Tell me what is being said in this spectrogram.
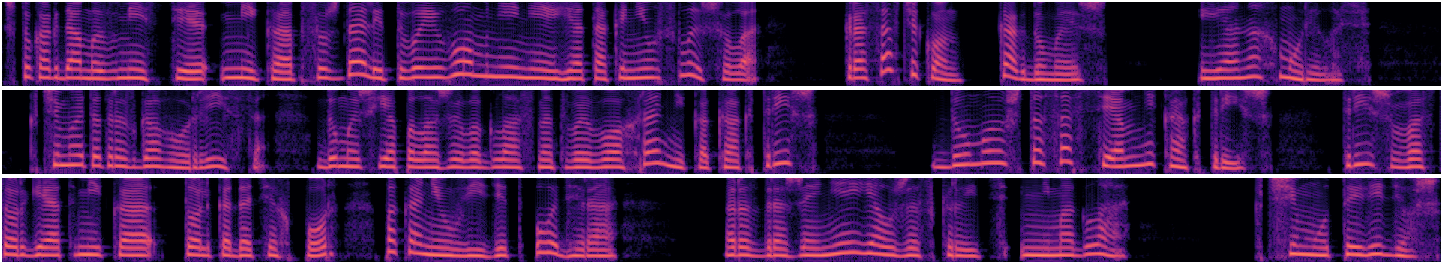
что когда мы вместе Мика обсуждали, твоего мнения я так и не услышала. Красавчик он, как думаешь?» Я нахмурилась. «К чему этот разговор, Риса? Думаешь, я положила глаз на твоего охранника, как Триш?» «Думаю, что совсем не как Триш. Триш в восторге от Мика только до тех пор, пока не увидит Одера. Раздражение я уже скрыть не могла». К чему ты ведешь?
